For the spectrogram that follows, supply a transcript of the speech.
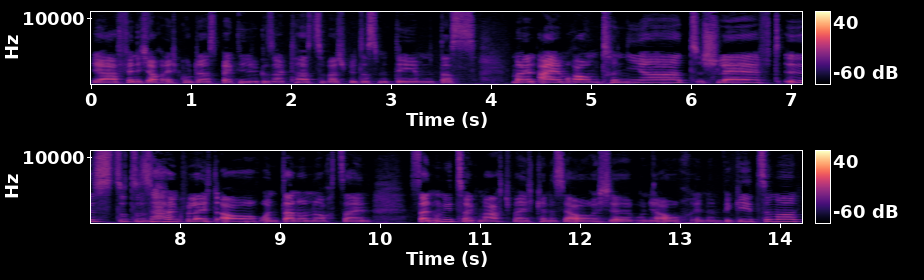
Ja, finde ich auch echt gute Aspekte, die du gesagt hast. Zum Beispiel das mit dem, dass man in einem Raum trainiert, schläft, isst sozusagen vielleicht auch und dann auch noch sein, sein Uni-Zeug macht. Ich meine, ich kenne das ja auch, ich äh, wohne ja auch in einem WG-Zimmer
